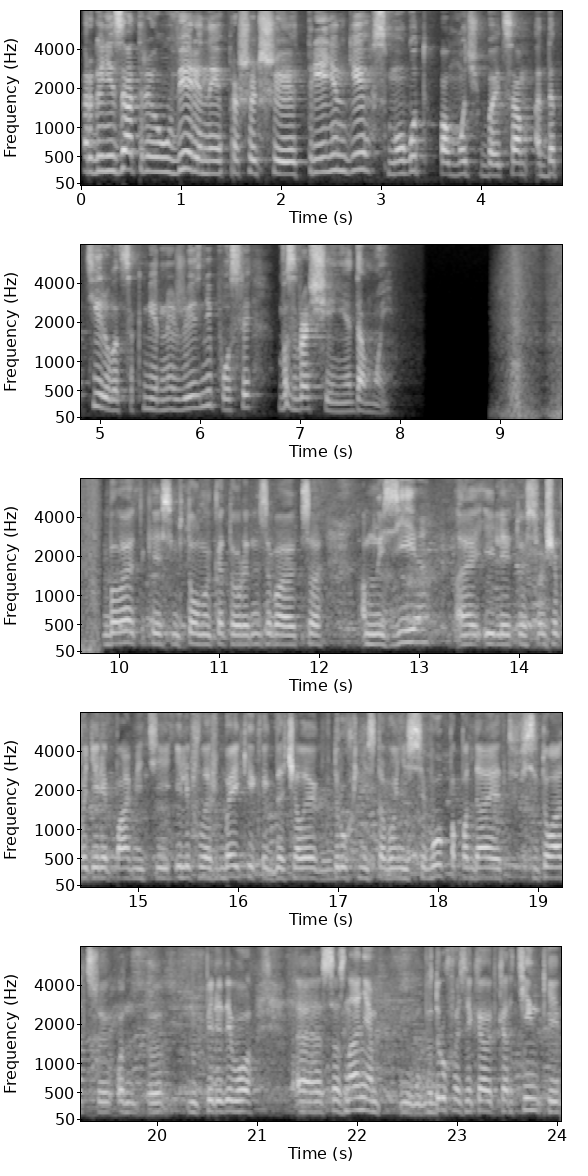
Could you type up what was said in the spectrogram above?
Организаторы уверены, прошедшие тренинги смогут помочь бойцам адаптироваться к мирной жизни после возвращения домой. Бывают такие симптомы, которые называются амнезия, э, или то есть вообще потеря памяти, или флешбеки, когда человек вдруг ни с того ни с сего попадает в ситуацию, он, э, ну, перед его э, сознанием вдруг возникают картинки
